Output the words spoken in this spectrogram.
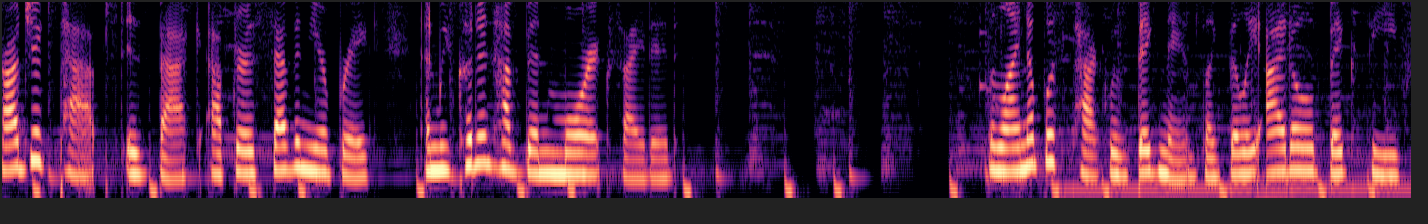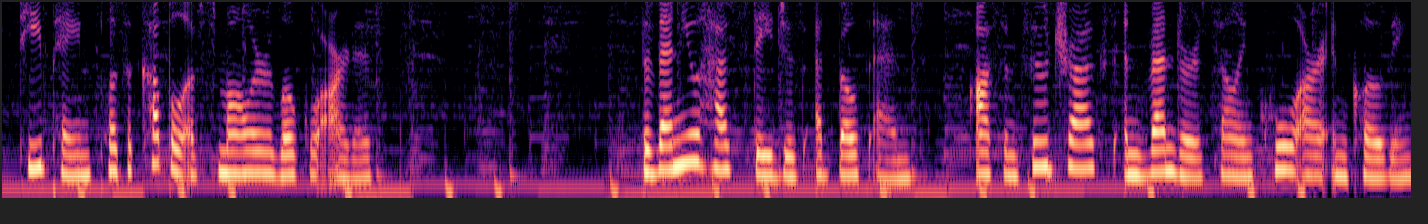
Project Pabst is back after a seven year break, and we couldn't have been more excited. The lineup was packed with big names like Billy Idol, Big Thief, T Pain, plus a couple of smaller local artists. The venue has stages at both ends, awesome food trucks, and vendors selling cool art and clothing.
